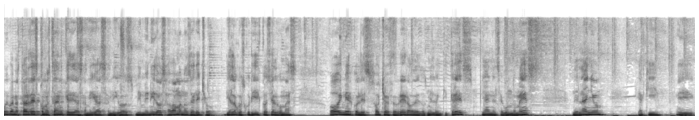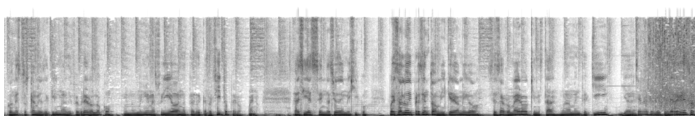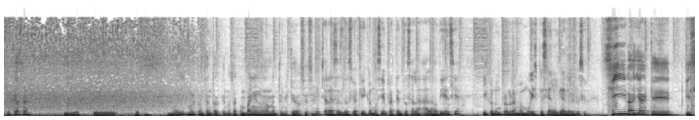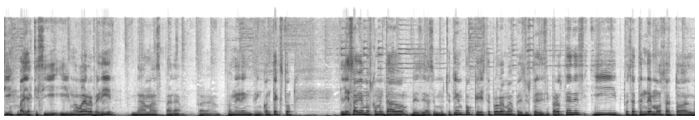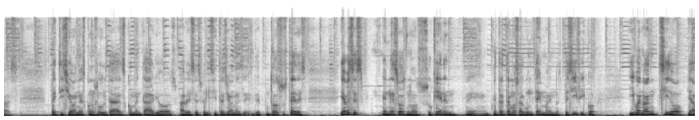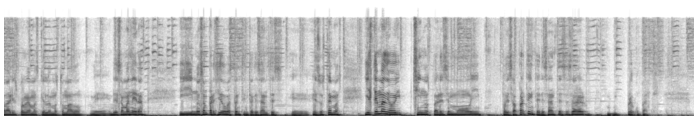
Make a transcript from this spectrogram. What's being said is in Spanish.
Muy buenas tardes, ¿cómo están queridas amigas, amigos? Bienvenidos a Vámonos Derecho, Diálogos Jurídicos y algo más. Hoy miércoles 8 de febrero de 2023, ya en el segundo mes del año, y aquí eh, con estos cambios de clima de febrero loco, en las mañanas frío, en la tarde calorcito, pero bueno, así es en la Ciudad de México. Pues saludo y presento a mi querido amigo César Romero, quien está nuevamente aquí, ya Muchas gracias, de regreso a su casa y este, pues, muy, muy contento de que nos acompañe nuevamente mi querido César. Muchas gracias, Lucio. Aquí, como siempre, atentos a la, a la audiencia y con un programa muy especial el día de hoy, Lucio. Sí, vaya que, que sí, vaya que sí, y me voy a referir nada más para, para poner en, en contexto. Les habíamos comentado desde hace mucho tiempo que este programa es de ustedes y para ustedes y pues atendemos a todas las peticiones, consultas, comentarios, a veces felicitaciones de, todos ustedes y a veces en esos nos sugieren eh, que tratemos algún tema en específico y bueno, han sido ya varios programas que lo hemos tomado eh, de esa manera y nos han parecido bastante interesantes eh, esos temas. Y el tema de hoy sí nos parece muy, pues aparte de interesante, César, preocupante.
